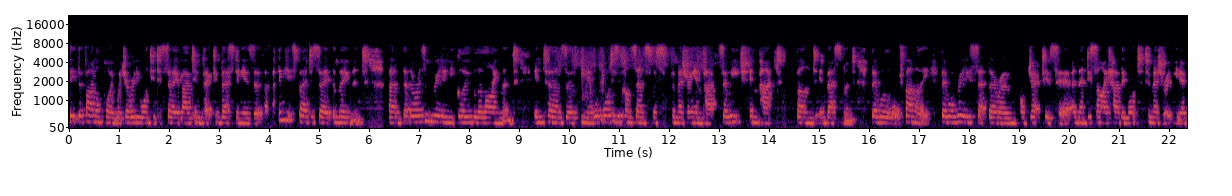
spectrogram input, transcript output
the, the final point, which I really wanted to say about impact investing, is that I think it's fair to say at the moment um, that there isn't really any global alignment in terms of you know what, what is a consensus for measuring impact. So each impact fund investment, they will, or family, they will really set their own objectives here and then decide how they want to measure it, you know,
